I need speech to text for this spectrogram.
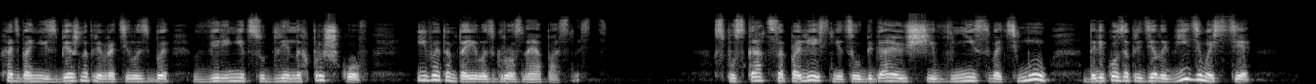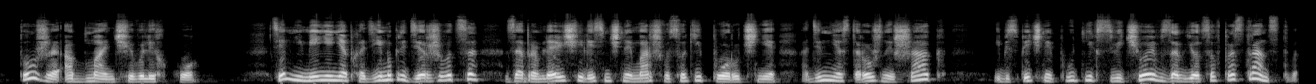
ходьба неизбежно превратилась бы в вереницу длинных прыжков, и в этом таилась грозная опасность. Спускаться по лестнице, убегающей вниз во тьму, далеко за пределы видимости, тоже обманчиво легко. Тем не менее, необходимо придерживаться за обрамляющий лестничный марш высокие поручни. Один неосторожный шаг, и беспечный путник свечой взовьется в пространство.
